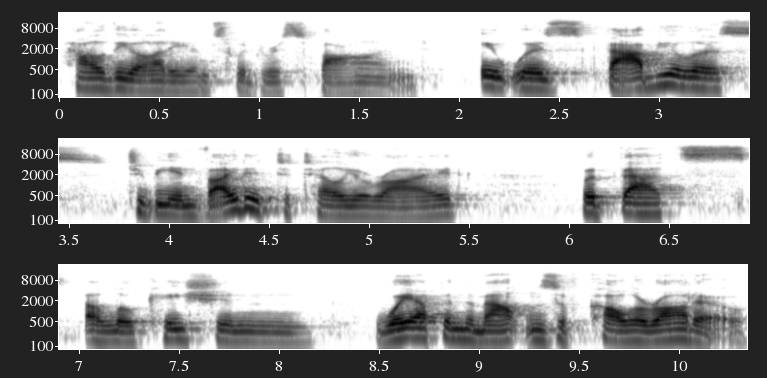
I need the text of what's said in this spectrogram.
how the audience would respond. It was fabulous to be invited to Telluride, but that's a location way up in the mountains of Colorado.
